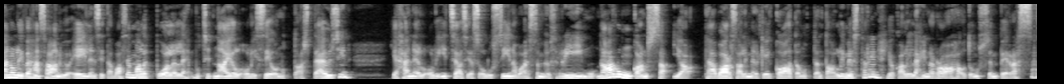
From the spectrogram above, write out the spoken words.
Hän oli vähän saanut jo eilen sitä vasemmalle puolelle, mutta sitten Nail oli seonnut taas täysin, ja hänellä oli itse asiassa ollut siinä vaiheessa myös riimu narun kanssa, ja tämä varsa oli melkein kaatanut tämän tallimestarin, joka oli lähinnä raahautunut sen perässä.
